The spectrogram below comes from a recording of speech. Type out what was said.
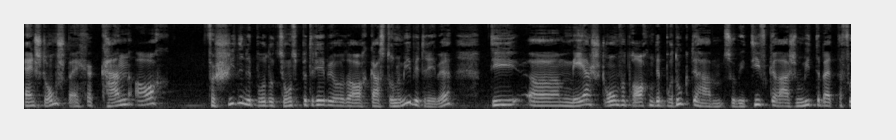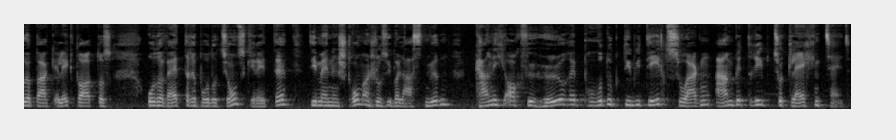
Ein Stromspeicher kann auch verschiedene Produktionsbetriebe oder auch Gastronomiebetriebe, die äh, mehr stromverbrauchende Produkte haben, sowie Tiefgaragen, Mitarbeiterfuhrpark, Elektroautos oder weitere Produktionsgeräte, die meinen Stromanschluss überlasten würden, kann ich auch für höhere Produktivität sorgen am Betrieb zur gleichen Zeit.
